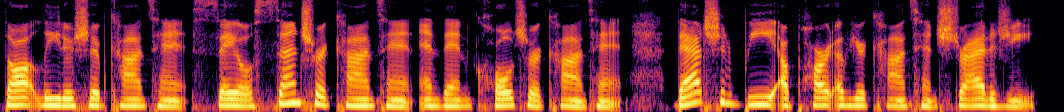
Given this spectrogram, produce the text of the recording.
thought leadership content, sales centric content, and then culture content. That should be a part of your content strategy.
